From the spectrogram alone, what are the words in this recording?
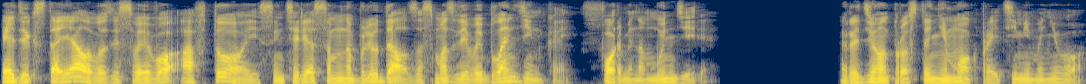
Эдик стоял возле своего авто и с интересом наблюдал за смазливой блондинкой в форменном мундире. Родион просто не мог пройти мимо него.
